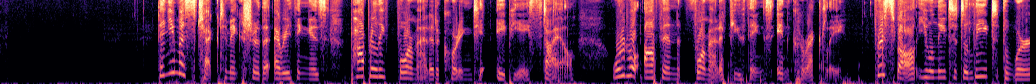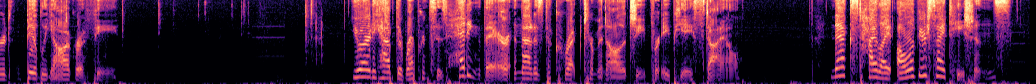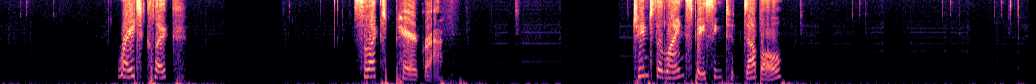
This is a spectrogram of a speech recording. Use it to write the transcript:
Then you must check to make sure that everything is properly formatted according to APA style. Word will often format a few things incorrectly. First of all, you will need to delete the word bibliography. You already have the references heading there, and that is the correct terminology for APA style. Next, highlight all of your citations, right-click, select Paragraph. Change the line spacing to double,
